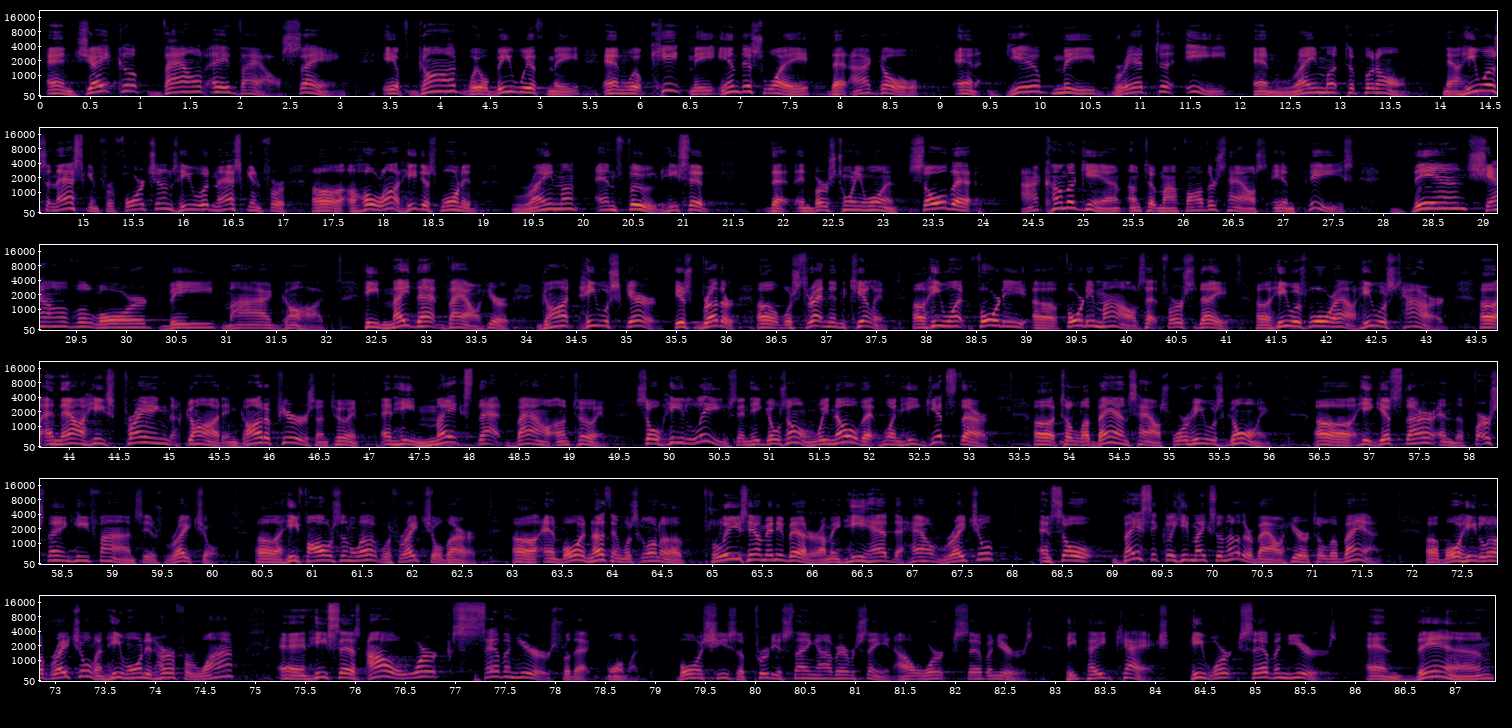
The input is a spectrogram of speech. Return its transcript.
And Jacob vowed a vow, saying, If God will be with me and will keep me in this way that I go, and give me bread to eat and raiment to put on. Now, he wasn't asking for fortunes, he wasn't asking for uh, a whole lot. He just wanted raiment and food. He said that in verse 21 so that I come again unto my father's house in peace, then shall the Lord be my God. He made that vow here. God, he was scared. His brother uh, was threatening to kill him. Uh, he went 40, uh, 40 miles that first day. Uh, he was wore out. He was tired. Uh, and now he's praying to God, and God appears unto him, and he makes that vow unto him. So he leaves and he goes on. We know that when he gets there uh, to Laban's house where he was going, uh, he gets there, and the first thing he finds is Rachel. Uh, he falls in love with Rachel there. Uh, and boy, nothing was going to please him any better. I mean, he had to have Rachel. And so basically, he makes another vow here to Laban. Uh, boy, he loved Rachel and he wanted her for wife. And he says, I'll work seven years for that woman. Boy, she's the prettiest thing I've ever seen. I'll work seven years. He paid cash. He worked seven years. And then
